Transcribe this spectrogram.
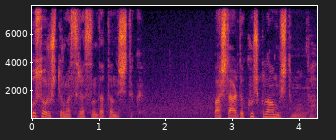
Bu soruşturma sırasında tanıştık. Başlarda kuşkulanmıştım ondan.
